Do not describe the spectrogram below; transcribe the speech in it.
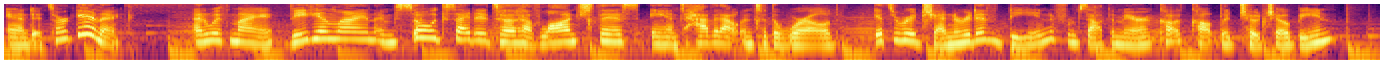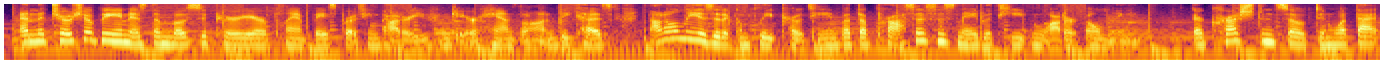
and it's organic. And with my vegan line, I'm so excited to have launched this and to have it out into the world. It's a regenerative bean from South America called the chocho bean. And the chocho bean is the most superior plant based protein powder you can get your hands on because not only is it a complete protein, but the process is made with heat and water only. They're crushed and soaked, and what that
